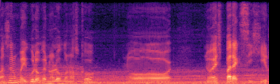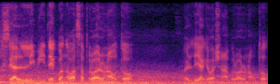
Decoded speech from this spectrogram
Y va a ser un vehículo que no lo conozco. No, no es para exigirse al límite cuando vas a probar un auto. O el día que vayan a probar un auto.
